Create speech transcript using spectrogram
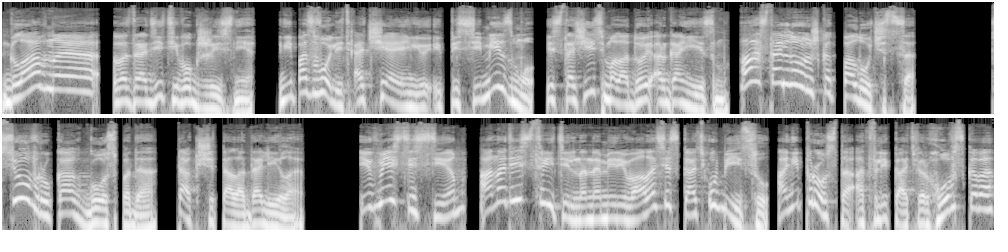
Главное – возродить его к жизни, не позволить отчаянию и пессимизму источить молодой организм, а остальное уж как получится. Все в руках Господа, так считала Далила. И вместе с тем она действительно намеревалась искать убийцу, а не просто отвлекать Верховского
